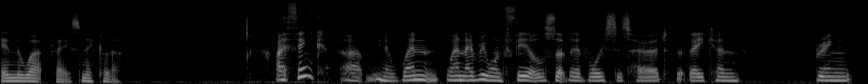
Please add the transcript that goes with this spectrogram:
in the workplace, Nicola? I think uh, you know when when everyone feels that their voice is heard, that they can bring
